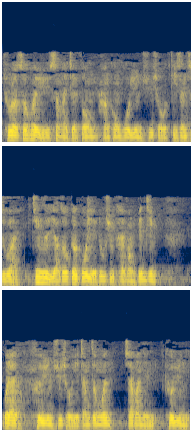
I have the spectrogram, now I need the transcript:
除了受惠于上海解封、航空货运需求提升之外，近日亚洲各国也陆续开放边境，未来客运需求也将增温。下半年客运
